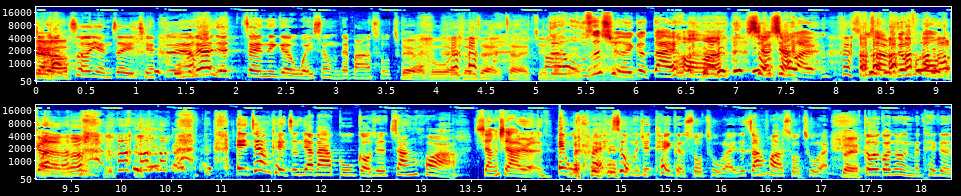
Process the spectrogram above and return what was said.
想要遮掩这一切。我们等下在那个尾声，我们再帮他说出来。对，我们尾声再再来介绍。对，我不是取了一个代号吗？说出来，说出来不就破梗了？哎，这样可以增加大家 Google 就是彰化乡下人。哎，我还是我们去 take 说出来，就脏话说出来。对，各位观众，你们 take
